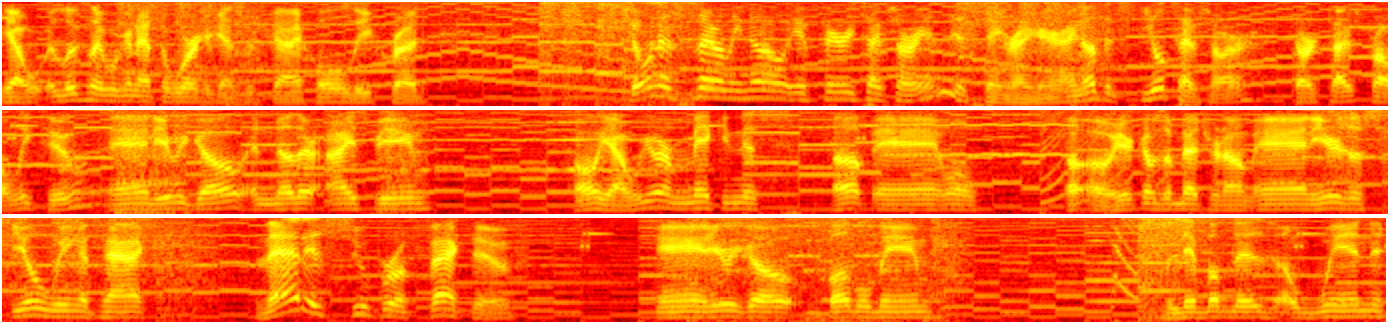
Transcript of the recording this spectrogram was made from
yeah, it looks like we're going to have to work against this guy. Holy crud. Don't necessarily know if fairy types are in this thing right here. I know that steel types are. Dark types probably too. And here we go, another ice beam. Oh yeah, we are making this up and, well, uh-oh, here comes a metronome. And here's a steel wing attack. That is super effective. And here we go, bubble beam. Le Bubbles a win.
